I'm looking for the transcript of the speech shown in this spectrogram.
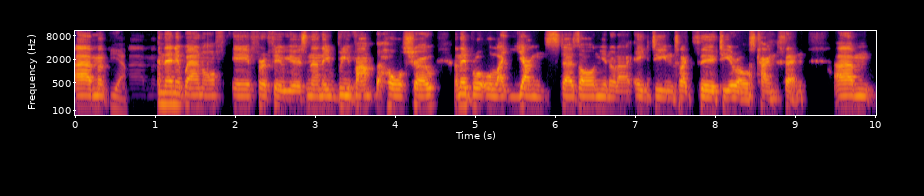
Um, yeah. And then it went off air for a few years, and then they revamped the whole show, and they brought all like youngsters on, you know, like eighteen to like thirty year olds kind of thing. Um,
